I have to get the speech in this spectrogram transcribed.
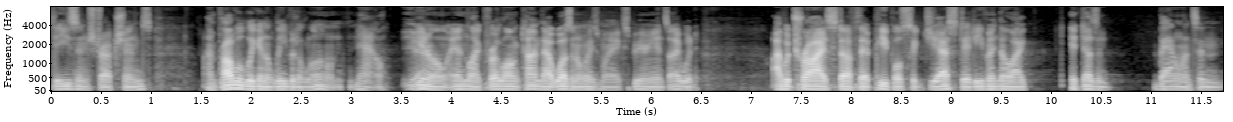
these instructions, I'm probably going to leave it alone now. Yeah. You know, and like for a long time that wasn't always my experience. I would I would try stuff that people suggested even though I it doesn't balance in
